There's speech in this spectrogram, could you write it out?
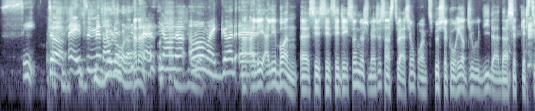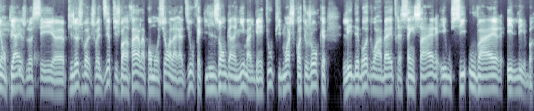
C'est ah, hey, tu me mets dans une situation là. Oh my God. Ah, elle, est, bonne. Euh, c'est Jason. je mets juste en situation pour un petit peu secourir Judy dans, cette question piège. Là, euh, puis là, je vais, je vais le dire, puis je vais en faire la promotion à la radio. Fait qu'ils ont gagné malgré tout. Puis moi, je crois toujours que les débats doivent être sincères et aussi ouverts et libres.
